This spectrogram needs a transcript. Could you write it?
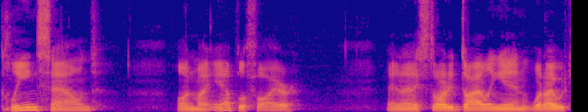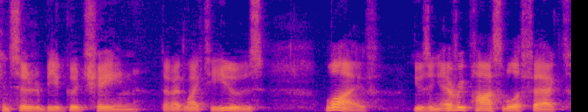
clean sound on my amplifier and I started dialing in what I would consider to be a good chain that I'd like to use live, using every possible effect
